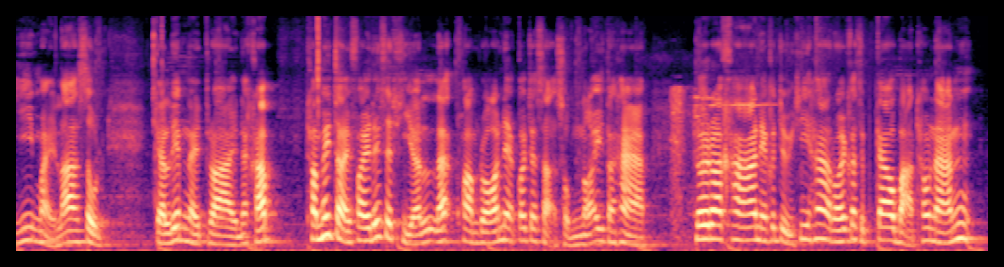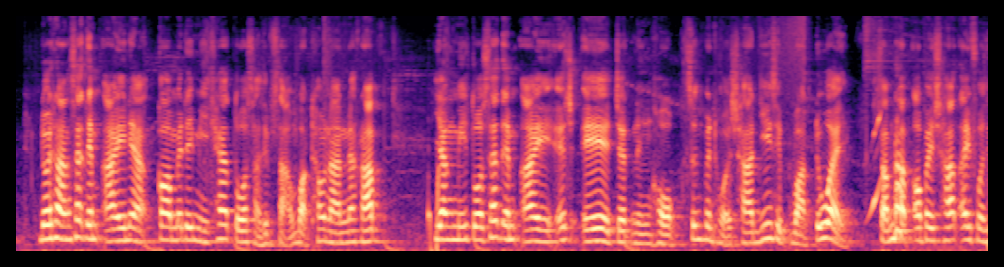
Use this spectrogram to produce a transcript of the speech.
ยีใหม่ล่าสุด แกลเลียมไนไตรด์นะครับ ทำให้จ่ายไฟได้เสถียรและความร้อนเนี่ยก็จะสะสมน้อยอีกต่างหาก โดยราคาเนี่ยก็จะอยู่ที่ 599 บาทเท่านั้น โดยทาง ZMI เนี่ยก็ไม่ได้มีแค่ตัว 33 วัตต์เท่านั้นนะครับ ยังมีตัว ZMI HA 716 ซึ่งเป็นหัวชาร์จ 20 วัตต์ด้วยสำหรับเอาไปชาร์จ iPhone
